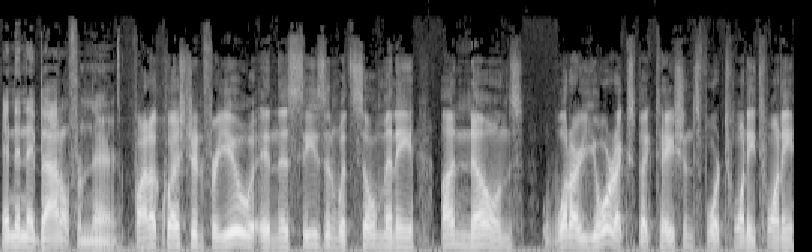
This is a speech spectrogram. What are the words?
and then they battle from there. Final question for you in this season with so many unknowns. What are your expectations for 2020,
